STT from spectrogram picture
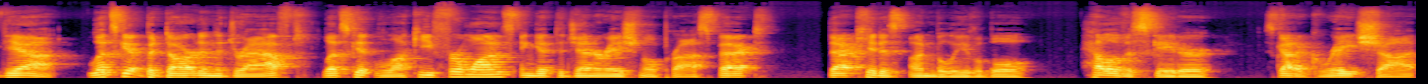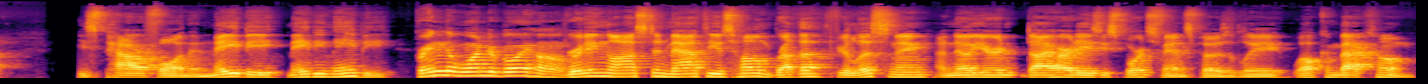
Yeah. Let's get Bedard in the draft. Let's get lucky for once and get the generational prospect. That kid is unbelievable. Hell of a skater. He's got a great shot. He's powerful. And then maybe, maybe, maybe Bring the Wonder Boy home. bring Auston Matthews home, brother. If you're listening, I know you're diehard AZ sports fan, supposedly. Welcome back home.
